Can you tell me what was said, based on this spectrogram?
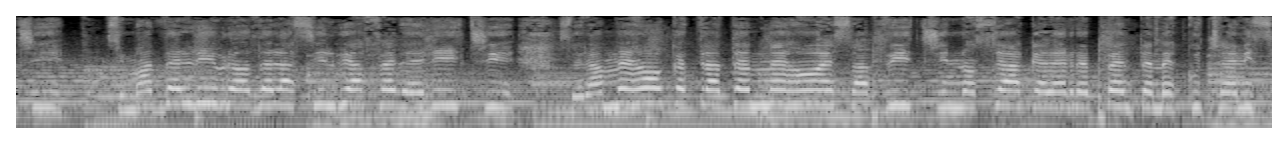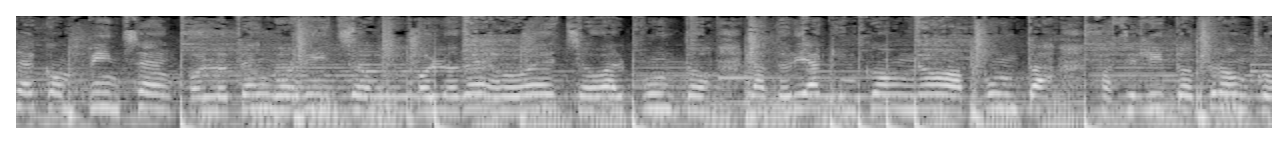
知。Soy más del libro de la Silvia Federici. Será mejor que traten mejor esas bichis, no sea que de repente me escuchen y se compinchen. Os lo tengo dicho, os lo dejo hecho al punto. La teoría King Kong no apunta, facilito tronco.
